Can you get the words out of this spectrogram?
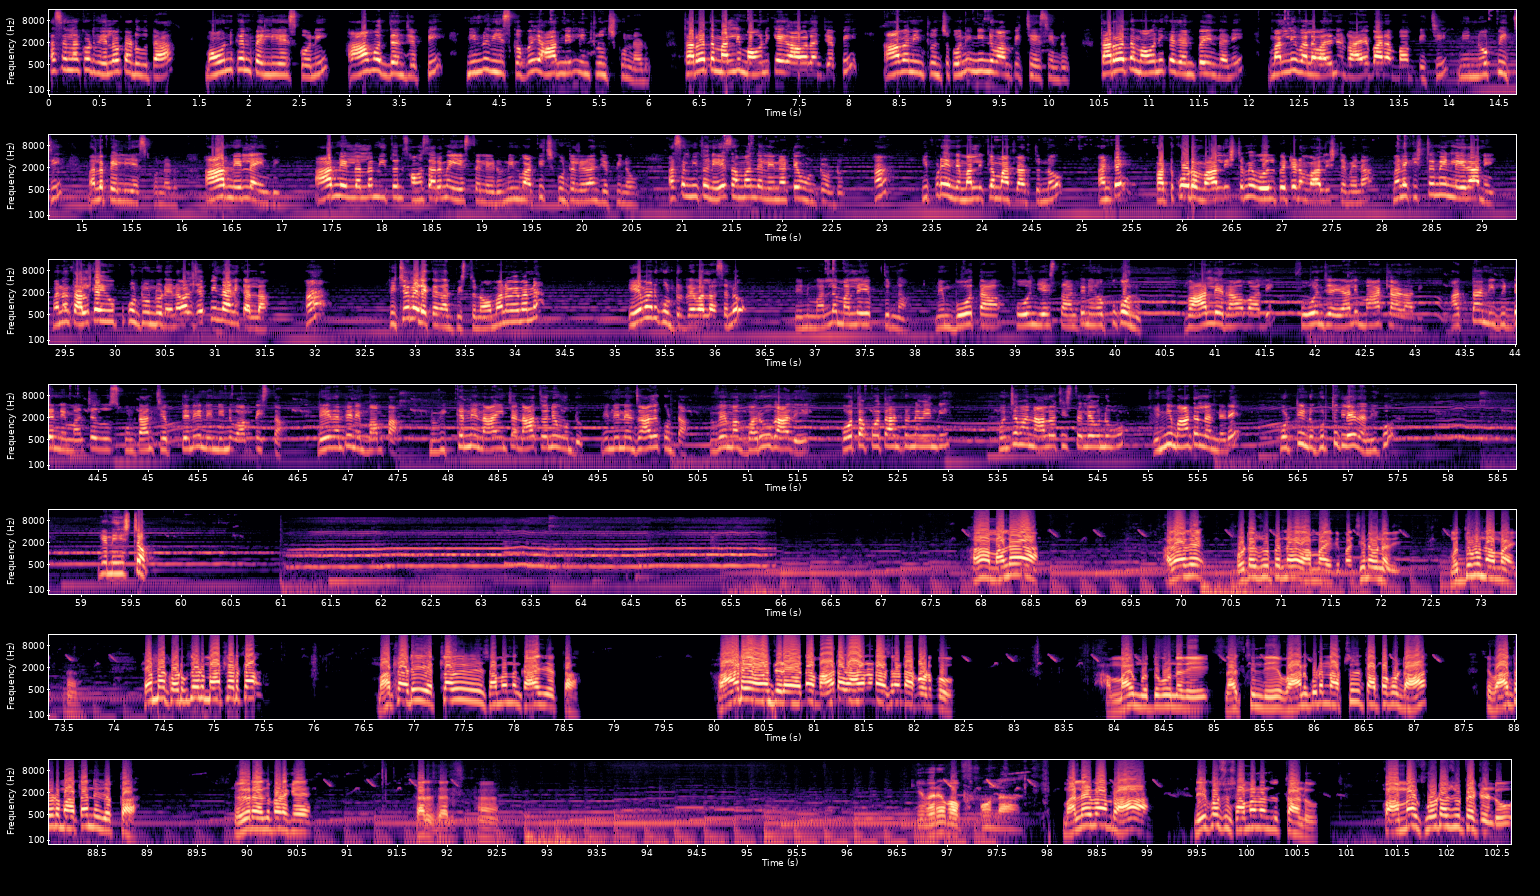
అసలు నాకు తెలియక అడుగుతా. మౌనికని పెళ్ళి చేసుకొని ఆ వద్దని చెప్పి నిన్ను తీసుకుపోయి ఆరు నెలలు ఇంట్లో ఉంచుకున్నాడు. తర్వాత మళ్ళీ మౌనికే కావాలని చెప్పి ఆమెను ఇంట్లో ఉంచుకొని నిన్ను పంపించేసిండు. తర్వాత మౌనిక చనిపోయిందని మళ్ళీ వాళ్ళ వదిన రాయబారం పంపించి నిన్ను ఒప్పించి మళ్ళీ పెళ్ళి చేసుకున్నాడు. ఆరు నెలలు అయింది ఆరు నెలల్లో నీతో సంసారమే చేస్తలేడు నిన్ను పట్టించుకుంటలేడు అని చెప్పినావు. అసలు నీతో ఏ సంబంధం లేనట్టే ఉంటుండు. ఆ? ఇప్పుడేంది మళ్ళీ ఇట్లా మాట్లాడుతున్నావు? అంటే పట్టుకోవడం వాళ్ళ ఇష్టమే వదిలిపెట్టడం వాళ్ళ ఇష్టమేనా? మనకి ఇష్టమేం లేదా అని? మనం తలకాయ ఊపుకుంటుండేనా వాళ్ళు చెప్పిన దానికల్లా. ఆ? పిచ్చోళ్ళ లెక్క కనిపిస్తున్నావు? మనం ఏమన్నా ఏమనుకుంటుర్రే వాళ్ళు అసలు? నేను మళ్ళీ మళ్ళీ చెప్తున్నా. నేను పోతా ఫోన్ చేస్తా అంటే నేను ఒప్పుకోను. వాళ్ళే రావాలి ఫోన్ చేయాలి మాట్లాడాలి. అత్త నీ బిడ్డని నేను మంచిగా చూసుకుంటా అని చెప్తేనే నేను నిన్ను పంపిస్తా. లేదంటే నేను పంపా. నువ్వు ఇక్కడనే నా ఇంట్లో నాతోనే ఉండు. నిన్ను నేను చదువుకుంటా నువ్వే మాకు బరువు కాదే. పోతా పోతా అంటున్నావేంది? కొంచెం అని ఆలోచిస్తలేవు నువ్వు? ఎన్ని మాటలు అన్నాడే? కొట్టిండు గుర్తుకు లేదా నీకు? ఇక నీ ఇష్టం. మళ్ళా అదే అదే ఫోటో చూపెట్టిన కదా అమ్మాయి ఇది మంచిగానే ఉన్నది. ముద్దుగా ఉంది అమ్మాయి. ఏమ్మా కొడుకుతోడు మాట్లాడతా? మాట్లాడి ఎట్లా సంబంధం ఖాయం చేస్తా? వాడేమంటాడే నా మాట కావాలని అసలు నా కొడుకు. అమ్మాయి ముద్దుగా ఉన్నది నచ్చింది. వాని కూడా నచ్చుది తప్పకుండా. వానితోటి మాట్లాడి నేను చెప్తా. ఎవరు అందుపడకే సరే సరే. ఎవరే బాబు ఫోన్లా మల్లయ్య బాబురా నీకోసం సంబంధం చూస్తాడు. అమ్మాయి ఫోటో చూపెట్టిండు.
